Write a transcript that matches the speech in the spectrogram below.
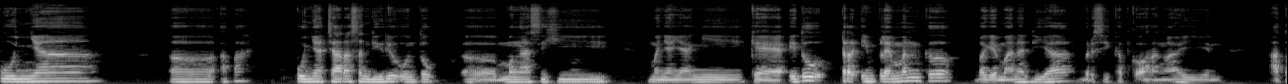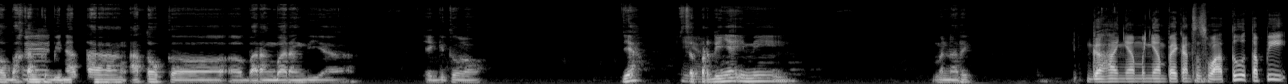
punya eh, apa punya cara sendiri untuk eh, mengasihi menyayangi. Kayak itu terimplement ke bagaimana dia bersikap ke orang lain. Atau bahkan Hmm. ke binatang atau ke barang-barang dia. Kayak gitu loh. Ya Iya. sepertinya ini menarik. Gak hanya menyampaikan sesuatu, tapi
